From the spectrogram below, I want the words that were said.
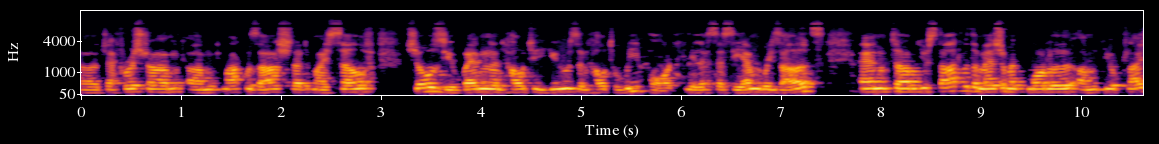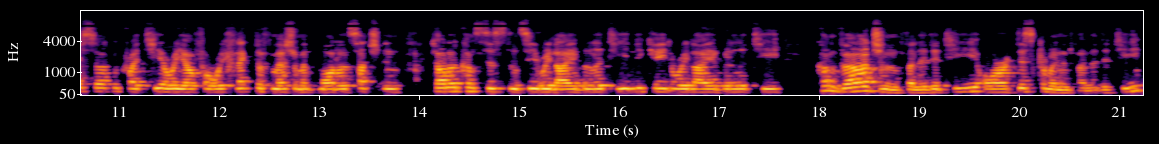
uh, Jeff Risher, um, Marko Sarstedt, and myself, shows you when and how to use and how to report PLS-SEM results. And you start with a measurement model, you apply certain criteria for reflective measurement models, such internal consistency, reliability, indicator reliability, convergent validity or discriminant validity.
